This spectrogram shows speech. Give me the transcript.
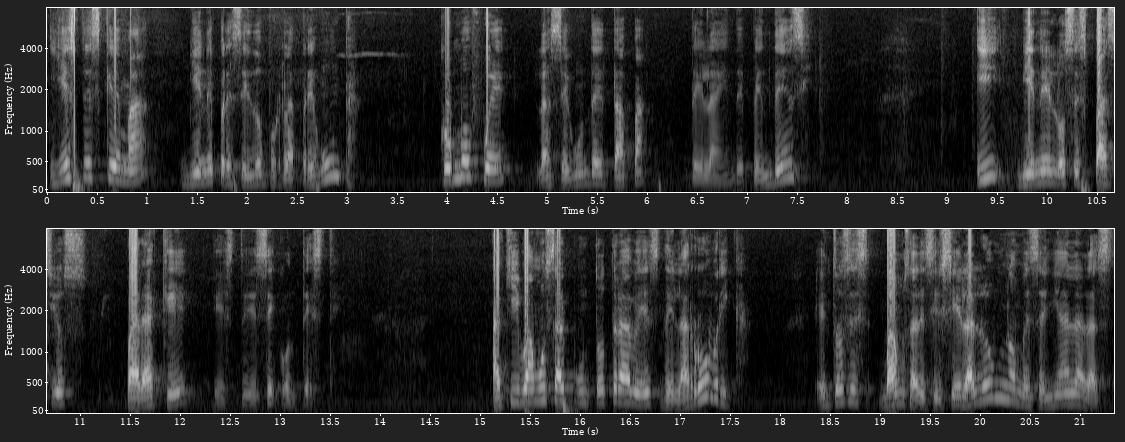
Y este esquema viene precedido por la pregunta, ¿cómo fue la segunda etapa de la independencia? Y vienen los espacios para que este, se conteste. Aquí vamos al punto otra vez de la rúbrica. Entonces, vamos a decir, si el alumno me señala las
